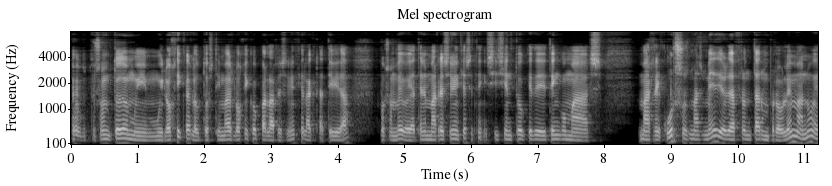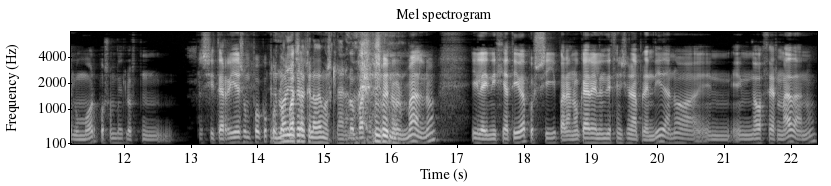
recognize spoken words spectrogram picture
pues son todo muy, muy lógicas. La autoestima es lógico para la resiliencia, la creatividad. Pues hombre, voy a tener más resiliencia si, te- si siento que tengo más, más recursos, más medios de afrontar un problema, ¿no? El humor, pues hombre, los, mm, si te ríes un poco, El pues humor lo yo creo que lo vemos claro. lo pasas menos mal, ¿no? Y la iniciativa, pues sí, para no caer en la indefensión aprendida, ¿no? En, en no hacer nada, ¿no?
